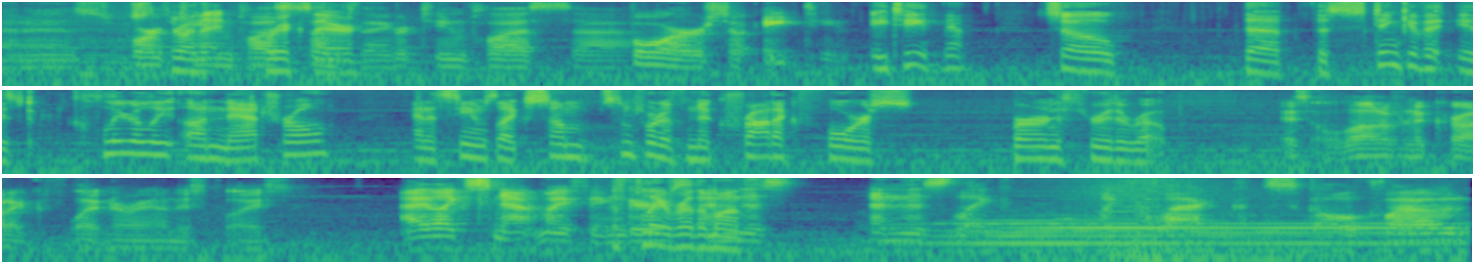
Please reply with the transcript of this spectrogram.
That is 14 that plus brick there. something. 14 plus uh, 4, so 18. 18, yeah. So the the stink of it is clearly unnatural, and it seems like some some sort of necrotic force burned through the rope. There's a lot of necrotic floating around this place. I like snap my fingers. flavor of the and month. This, and this like like black skull cloud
